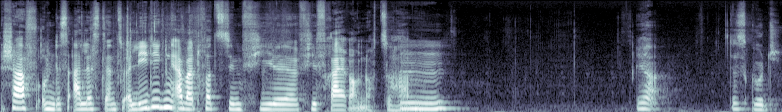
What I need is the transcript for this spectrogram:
schaffe, um das alles dann zu erledigen, aber trotzdem viel, viel Freiraum noch zu haben. Mhm. Ja, das ist gut.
